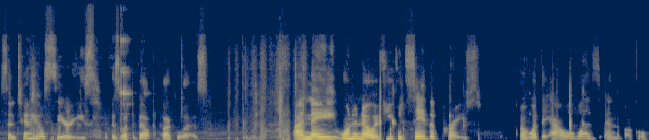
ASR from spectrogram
Centennial Series is what the belt buckle is. and they want to know if you could say the price of what the owl was and the buckle.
